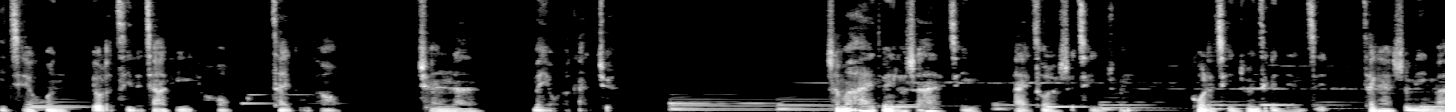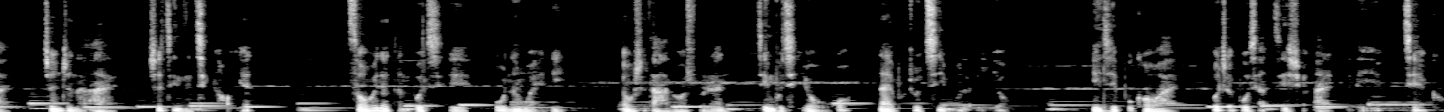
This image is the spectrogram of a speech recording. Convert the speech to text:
你结婚，有了自己的家庭以后，再读到，全然没有了感觉。什么爱对了是爱情，爱错了是青春。过了青春这个年纪，才开始明白，真正的爱是经得起考验。所谓的等不起、无能为力，都是大多数人经不起诱惑、耐不住寂寞的理由，以及不够爱或者不想继续爱的理由借口。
